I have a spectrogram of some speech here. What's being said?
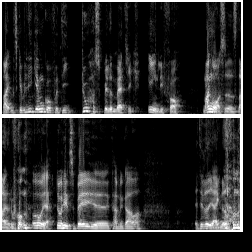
Nej, men skal vi lige gennemgå, fordi du har spillet Magic egentlig for mange år siden, snakkede du om. Åh oh, ja, det var helt tilbage i uh, Kamigawa. Ja, det ved jeg ikke noget om.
